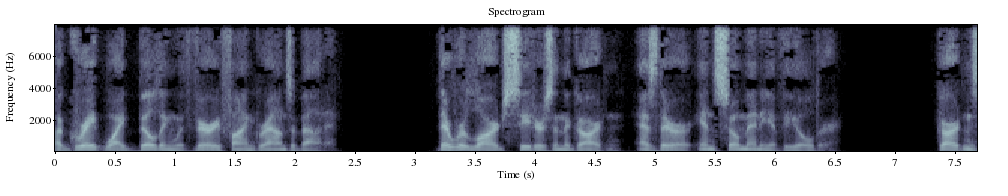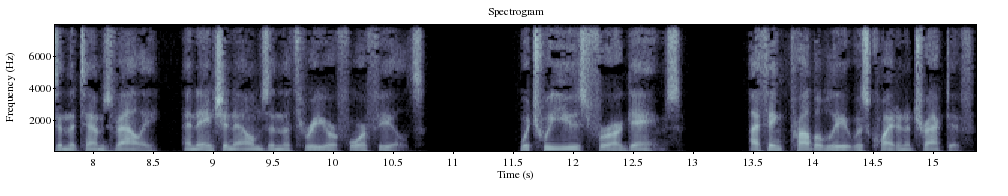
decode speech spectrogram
a great white building with very fine grounds about it. There were large cedars in the garden, as there are in so many of the older gardens in the Thames Valley, and ancient elms in the three or four fields. Which we used for our games. I think probably it was quite an attractive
